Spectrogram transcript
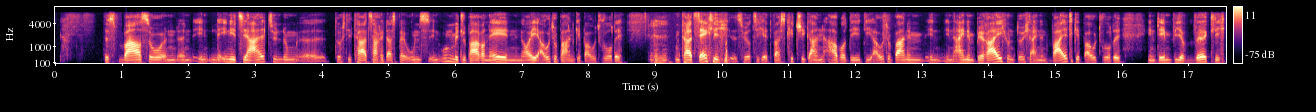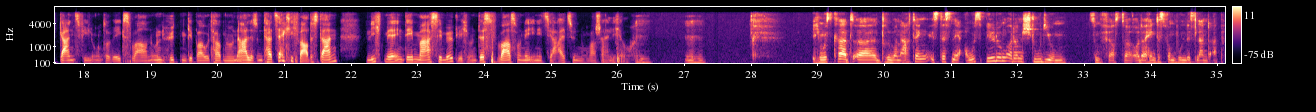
das war so ein, ein, eine Initialzündung äh, durch die Tatsache, dass bei uns in unmittelbarer Nähe eine neue Autobahn gebaut wurde. Mhm. Und tatsächlich, es hört sich etwas kitschig an, aber die, die Autobahn im, in, in einem Bereich und durch einen Wald gebaut wurde, in dem wir wirklich ganz viel unterwegs waren und Hütten gebaut haben und alles. Und tatsächlich war das dann nicht mehr in dem Maße möglich. Und das war so eine Initialzündung wahrscheinlich auch. Mhm. Mhm. Ich muss gerade äh, drüber nachdenken, ist das eine Ausbildung oder ein Studium zum Förster oder hängt es vom Bundesland ab?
